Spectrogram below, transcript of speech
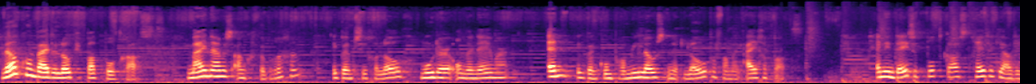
Welkom bij de Loop je Pad podcast. Mijn naam is Anke Verbrugge. Ik ben psycholoog, moeder, ondernemer en ik ben compromisloos in het lopen van mijn eigen pad. En in deze podcast geef ik jou de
